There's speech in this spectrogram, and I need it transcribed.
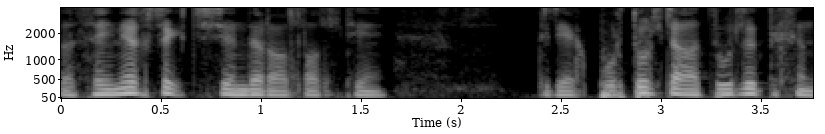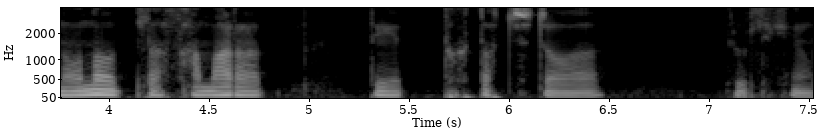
Одоо саяных шиг жишээн дээр бол тийм тэр яг бүрдүүлж байгаа зүйлүүд их нь унуудлаас хамаарат тэгээд тогтоочж байгаа зүйл их юм.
